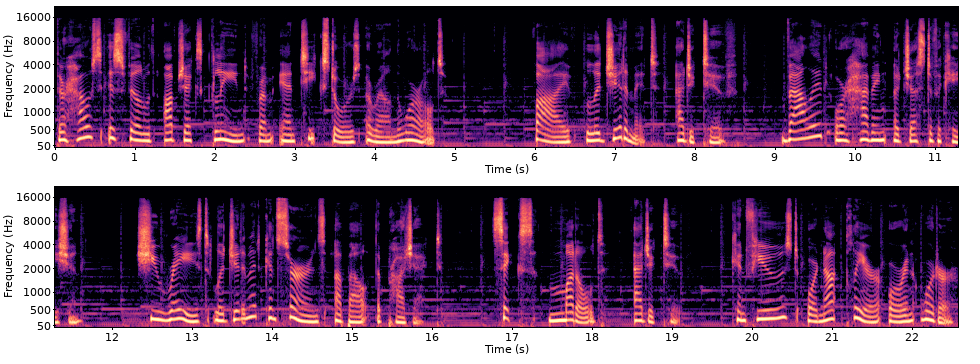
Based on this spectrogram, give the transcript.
Their house is filled with objects gleaned from antique stores around the world. 5. Legitimate. Adjective. Valid or having a justification. She raised legitimate concerns about the project. 6. Muddled. Adjective confused or not clear or in order.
